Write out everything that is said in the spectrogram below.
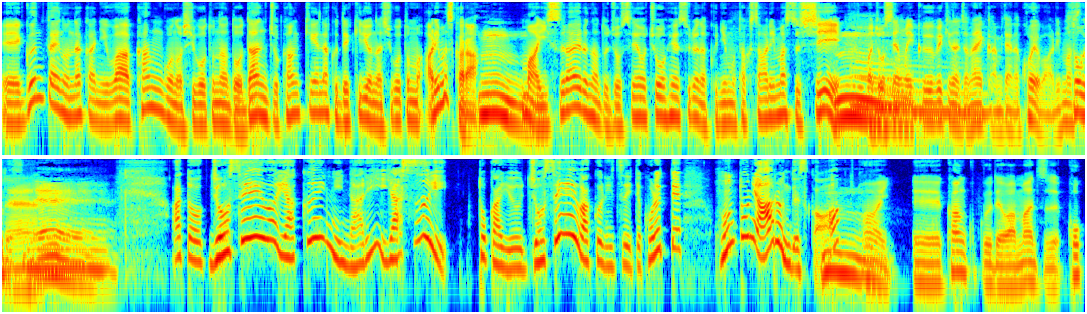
えー軍隊の中には看護の仕事など男女関係なくできるような仕事もありますから、うん。まあ、イスラエルなど女性を徴兵するような国もたくさんありますし、うん。まあ、女性も行くべきなんじゃないかみたいな声はありますね。そうですね。あと女性は役員になりやすいとかいう女性枠についてこれって本当にあるんですか、うん。はい。えー韓国ではまず国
